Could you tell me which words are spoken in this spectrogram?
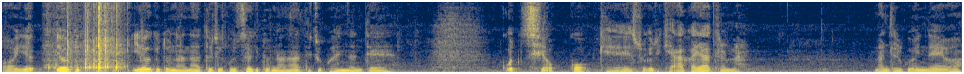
어, 여, 여기 여기도 나눠드리고 저기도 나눠드리고 했는데 꽃이 없고 계속 이렇게 아가야들만 만들고 있네요.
